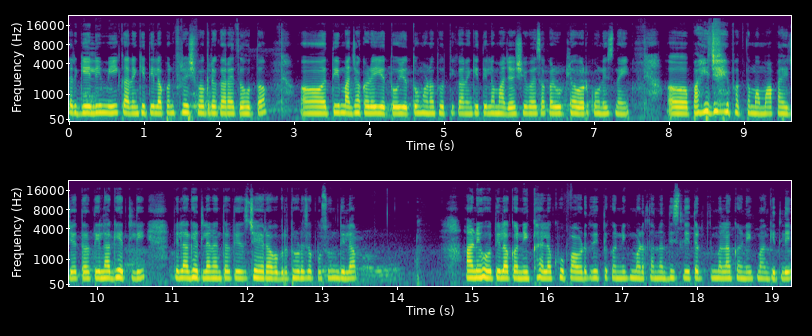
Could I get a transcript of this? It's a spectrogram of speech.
तर गेली मी कारण की तिला पण फ्रेश वगैरे करायचं होतं. ती माझ्याकडे येतो येतो म्हणत होती कारण की तिला माझ्याशिवाय सकाळी उठल्यावर कोणीच नाही पाहिजे फक्त मम्मा पाहिजे. तर तिला घेतली. तिला घेतल्यानंतर तिचा चेहरा वगैरे थोडंसं पुसून दिला. आणि हो तिला कणिक खायला खूप आवडते. तिथे कणिक मळताना दिसली तर ती मला कणिक मागितली.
